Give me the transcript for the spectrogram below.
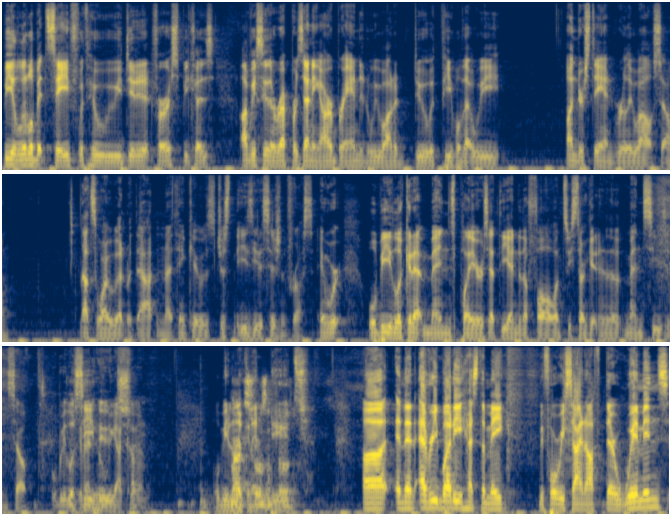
be a little bit safe with who we did it at first because obviously they're representing our brand, and we want to do it with people that we understand really well. So that's why we went with that, and I think it was just an easy decision for us. And we're we'll be looking at men's players at the end of the fall once we start getting into the men's season. So We'll be looking see at who we got coming. Soon. We'll be Max looking at Rosenfeld. dudes. Uh, and then everybody has to make before we sign off their women's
